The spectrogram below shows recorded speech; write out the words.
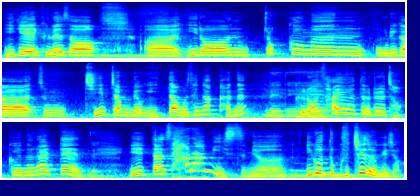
이게 그래서 어, 이런 조금은 우리가 좀 진입 장벽이 있다고 생각하는 네네. 그런 사유들을 접근을 할땐 네. 일단 사람이 있으면 음. 이것도 구체적이죠.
